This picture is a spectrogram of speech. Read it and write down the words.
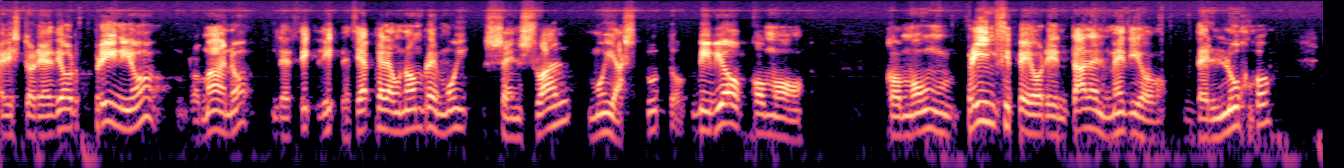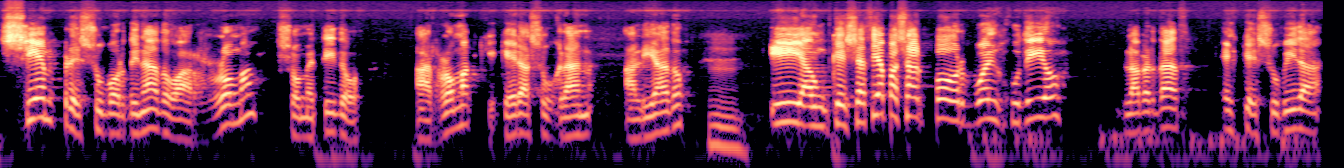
el historiador Prinio, romano, decía que era un hombre muy sensual, muy astuto. Vivió como, como un príncipe oriental en medio del lujo, siempre subordinado a Roma, sometido a Roma, que, era su gran aliado. Mm. Y aunque se hacía pasar por buen judío, la verdad es que su vida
